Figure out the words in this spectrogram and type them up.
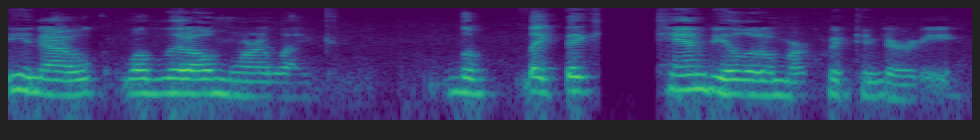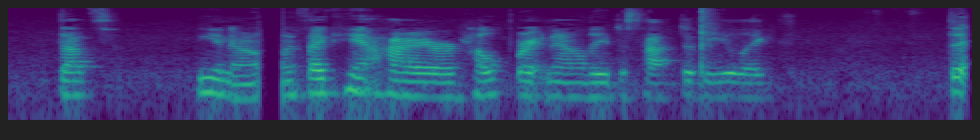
you know a little more like like they can be a little more quick and dirty. That's you know if I can't hire help right now, they just have to be like the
